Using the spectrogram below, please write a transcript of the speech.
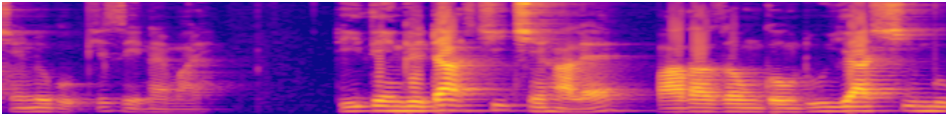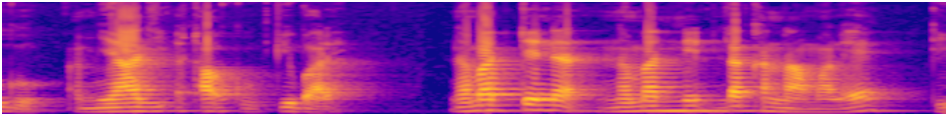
ခြင်းတို့ကိုဖြစ်စေနိုင်ပါတယ်။ဒီသင်္ကေတရှိခြင်းဟာလည်းဘာသာစုံဂုံတူရရှိမှုကိုအများကြီးအထောက်အကူပြုပါတယ်။နံပါတ်1နဲ့နံပါတ်2လက္ခဏာမှာလည်းဒီ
